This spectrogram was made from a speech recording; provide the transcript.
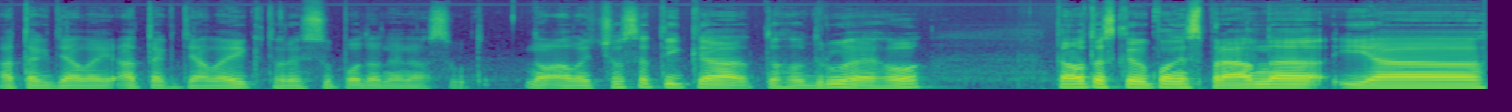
a tak ďalej a tak ďalej, ktoré sú podané na súd. No ale čo sa týka toho druhého, tá otázka je úplne správna. Ja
